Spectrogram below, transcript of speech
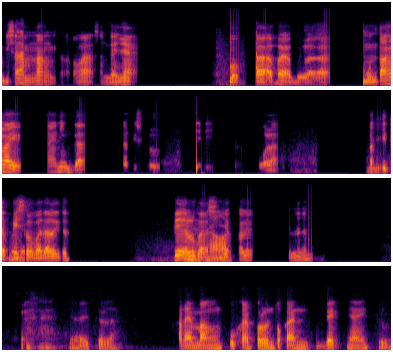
bisa menang gitu atau enggak seenggaknya bola apa ya bola muntah lah ya. Nah, ini enggak tapi jadi bola. Sempat ditepis loh padahal itu. Tapi ya lu gak Sangat. siap kali. Kan? ya itulah karena emang bukan peruntukan backnya itu.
